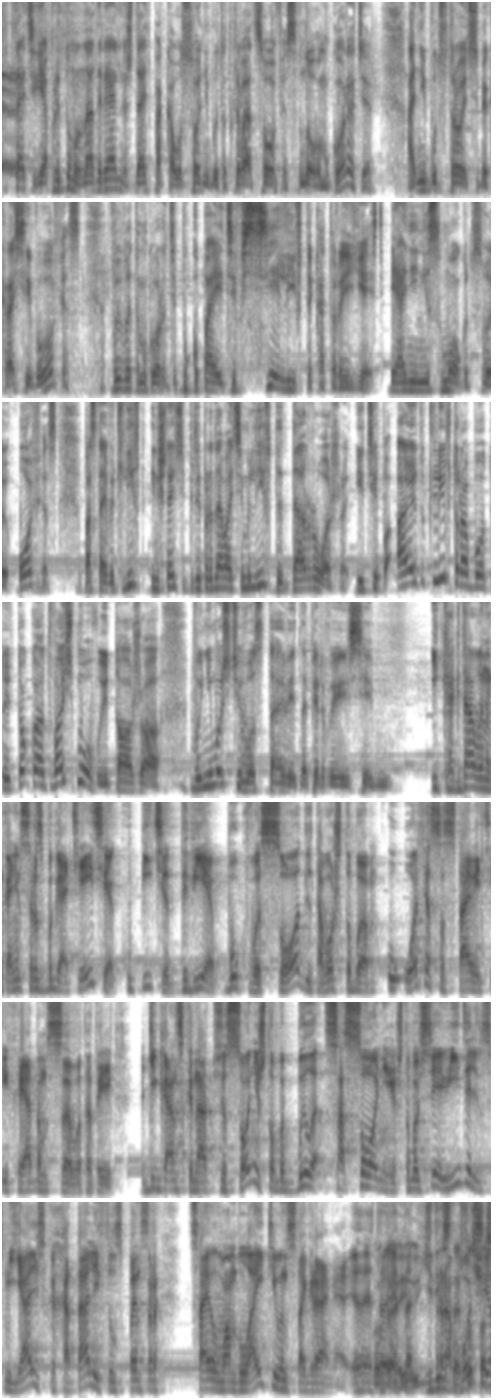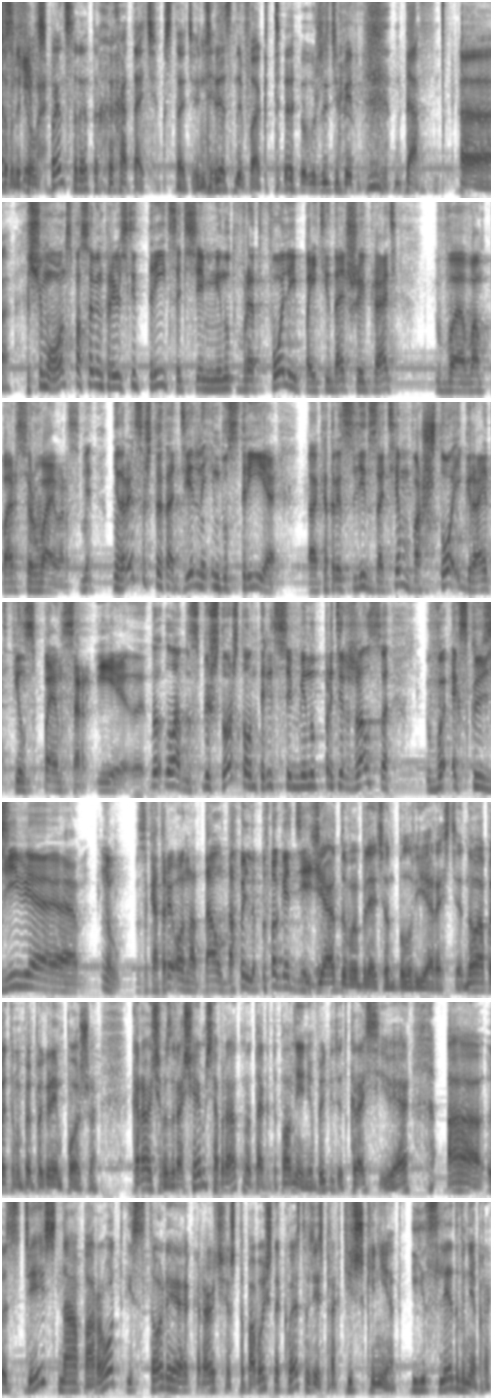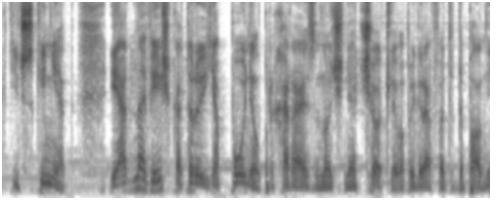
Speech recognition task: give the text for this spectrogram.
Кстати, я придумал, надо реально ждать, пока у Sony будет открываться офис в новом городе. Они будут строить себе красивый офис. Вы в этом городе покупаете все лифты, которые есть. И они не смогут свой офис поставить лифт и начинаете перепродавать им лифты дороже. И типа, а этот лифт работает только от восьмого этажа. Вы не можете его ставить на первые семь. И когда вы, наконец, разбогатеете, купите две буквы СО для того, чтобы у офиса ставить их рядом с вот этой гигантской надписью Sony, чтобы было со Sony, чтобы все видели, смеялись, хохотали. Фил Спенсер ставил вам лайки в Инстаграме. Э, Это, Ну да, это единственное, что способен Фил. Спенсер, это хохотать, кстати. Интересный факт. Уже теперь, да. А, Почему? Он способен провести 37 минут в Redfall и пойти дальше играть в Vampire Survivors. Мне, мне нравится, что это отдельная индустрия, а, которая следит за тем, во что играет Фил Спенсер. И, э, ну ладно, смешно, что он 37 минут продержался в эксклюзиве, э, ну, за который он отдал довольно много денег. Я думаю, блядь, он был в ярости. Но об этом мы поговорим позже. Короче, возвращаемся обратно. Так, дополнение выглядит красивее. А здесь, наоборот, история, короче, что побочных квестов здесь практически нет. И исследования практически нет. И одна вещь, которую я понял про Horizon очень отчетливо, поиграв в это дополнение,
